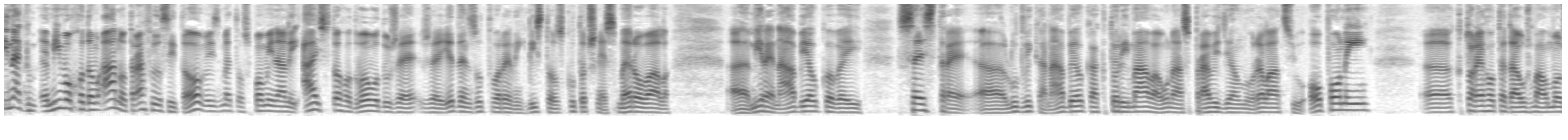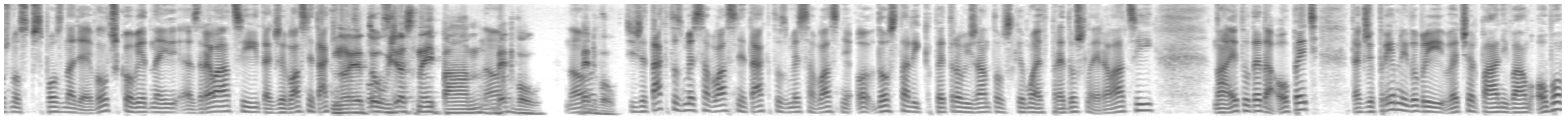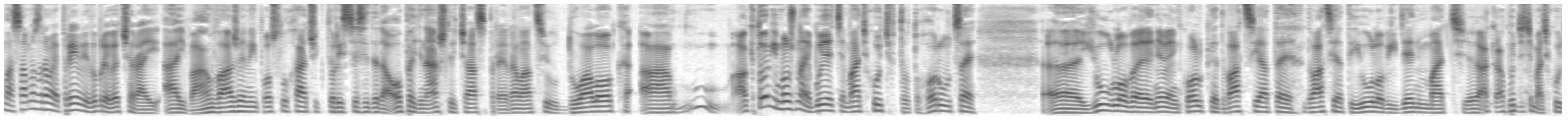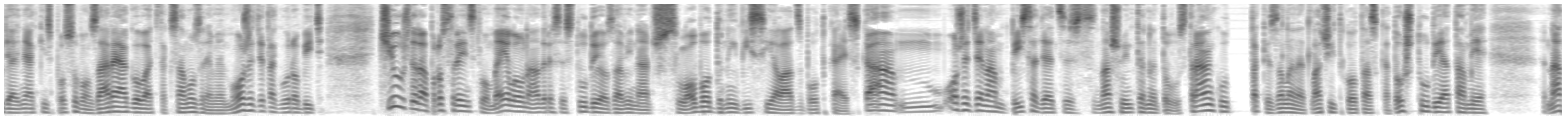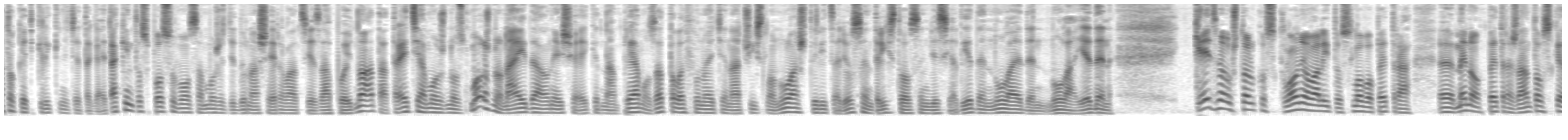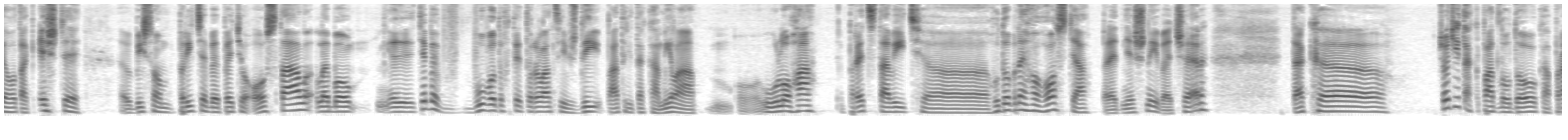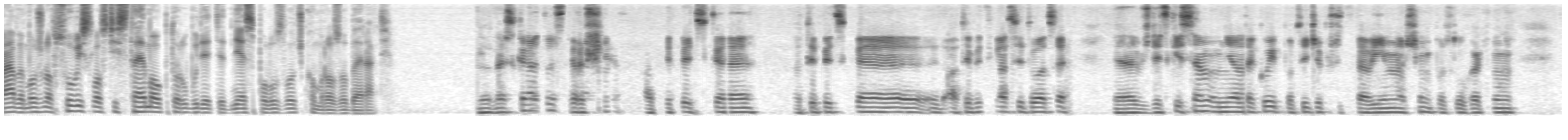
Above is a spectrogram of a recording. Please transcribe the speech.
inak mimochodom áno, trafil si to, my sme to spomínali aj z toho dôvodu, že, že jeden z otvorených listov skutočne smeroval uh, Mire Nábielkovej, sestre uh, Ludvika Nábielka, ktorý máva u nás pravidelnú reláciu Opony ktorého teda už mal možnosť spoznať aj Vlčko v jednej z relácií, takže vlastne taký. No je spôsob... to úžasný pán no. vedvou. No, Vedvou. čiže takto sme sa vlastne, takto sme sa vlastne dostali k Petrovi Žantovskému aj v predošlej relácii. No a je tu teda opäť. Takže príjemný dobrý večer páni vám obom a samozrejme príjemný dobrý večer aj, aj vám, vážení poslucháči, ktorí ste si teda opäť našli čas pre reláciu Dualog a, a ktorí možno aj budete mať chuť v toto horúce Eh, júlové, neviem koľké, 20. 20. júlový deň mať, eh, ak, ak budete mať chuť aj nejakým spôsobom zareagovať, tak samozrejme môžete tak urobiť. Či už teda prostredníctvom mailov na adrese studiozavinač slobodnyvysielac.sk môžete nám písať aj cez našu internetovú stránku, také zelené tlačítko, otázka do štúdia tam je na to, keď kliknete, tak aj takýmto spôsobom sa môžete do našej relácie zapojiť. No a tá tretia možnosť, možno najideálnejšia, je keď nám priamo zatelefonujete na číslo 048 381 0101. Keď sme už toľko skloňovali to slovo Petra, e, meno Petra Žantovského, tak ešte by som pri tebe, Peťo, ostal, lebo e, tebe v úvodoch tejto relácii vždy patrí taká milá úloha predstaviť uh, hudobného hostia pre dnešný večer. Tak čo ti tak padlo do oka práve možno v súvislosti s témou, ktorú budete dnes spolu s Vočkom rozoberať? No dneska je to strašně atypické, atypické, atypická situace. Eh, vždycky jsem měl takový pocit, že představím našim posluchačům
